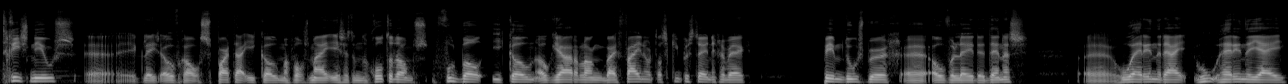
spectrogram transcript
triest nieuws. Uh, ik lees overal Sparta-icoon, maar volgens mij is het een Rotterdams voetbal-icoon. Ook jarenlang bij Feyenoord als keeperstrainer gewerkt. Pim Doesburg, overleden. Dennis, hoe, herinner jij, hoe herinner jij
